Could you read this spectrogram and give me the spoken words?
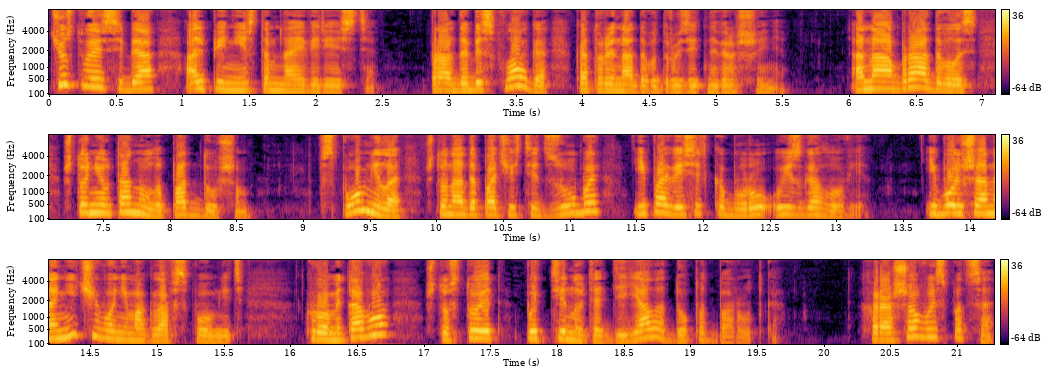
чувствуя себя альпинистом на Эвересте. Правда, без флага, который надо водрузить на вершине. Она обрадовалась, что не утонула под душем. Вспомнила, что надо почистить зубы и повесить кобуру у изголовья. И больше она ничего не могла вспомнить, кроме того, что стоит подтянуть одеяло до подбородка. «Хорошо выспаться»,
